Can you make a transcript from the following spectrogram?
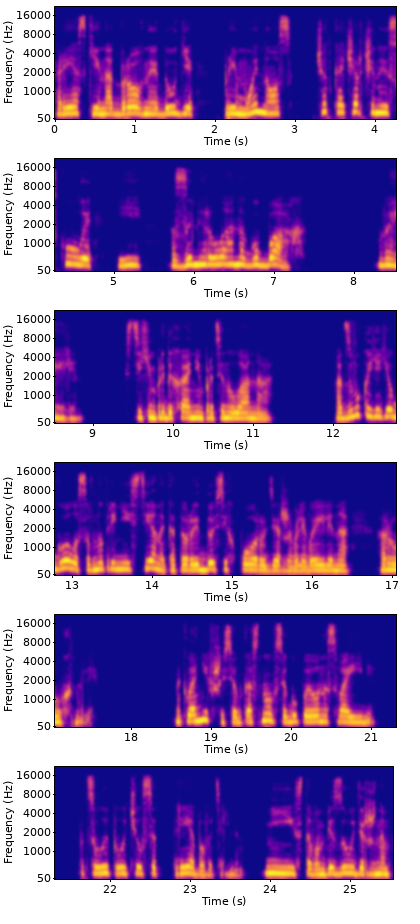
резкие надбровные дуги, прямой нос, четко очерченные скулы и замерла на губах. «Вейлин», — с тихим придыханием протянула она. От звука ее голоса внутренние стены, которые до сих пор удерживали Вейлина, рухнули. Наклонившись, он коснулся губ Иона своими. Поцелуй получился требовательным, неистовым, безудержным.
